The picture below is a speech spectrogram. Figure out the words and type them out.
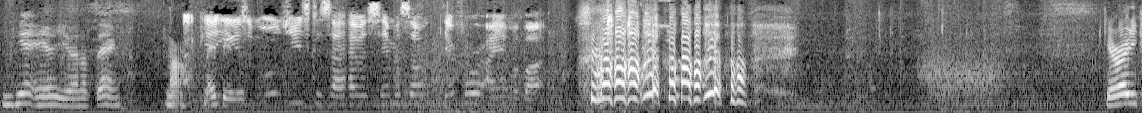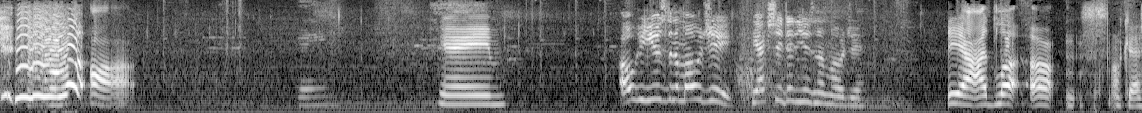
He can't hear you, I don't think. No. I can't Maybe. use emojis because I have a Samsung, therefore I am a bot. Get ready. Ah. Aw. Game. Oh, he used an emoji. He actually did use an emoji. Yeah, I'd love. Uh, okay.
